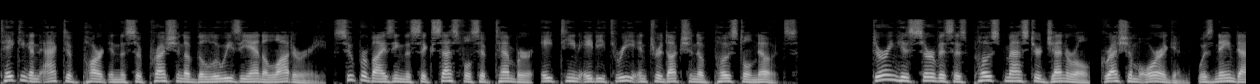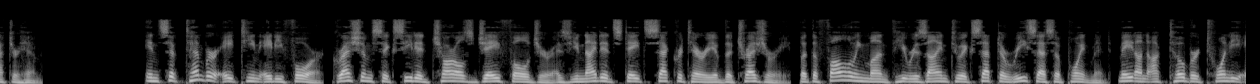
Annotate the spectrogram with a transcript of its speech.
taking an active part in the suppression of the Louisiana Lottery, supervising the successful September, 1883 introduction of postal notes. During his service as Postmaster General, Gresham, Oregon, was named after him. In September 1884, Gresham succeeded Charles J. Folger as United States Secretary of the Treasury, but the following month he resigned to accept a recess appointment, made on October 28,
